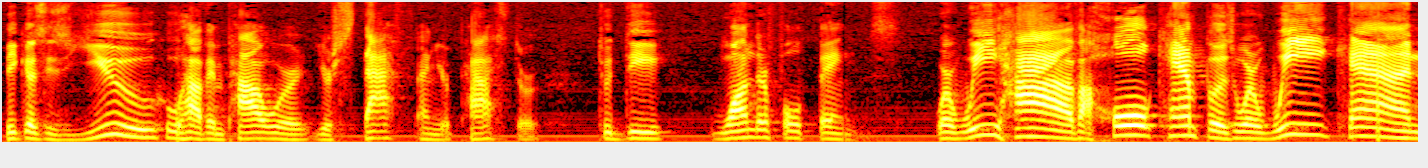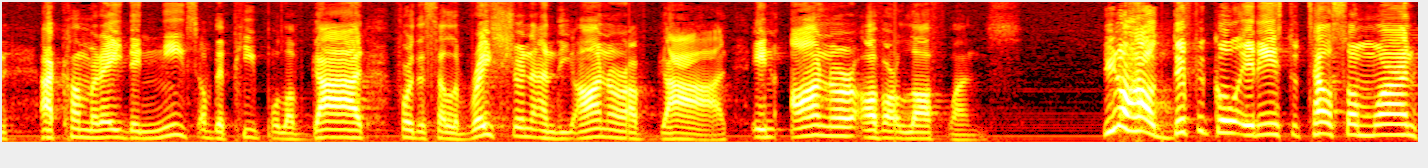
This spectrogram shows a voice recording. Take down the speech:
Because it's you who have empowered your staff and your pastor to do wonderful things. Where we have a whole campus where we can accommodate the needs of the people of God for the celebration and the honor of God, in honor of our loved ones. You know how difficult it is to tell someone,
